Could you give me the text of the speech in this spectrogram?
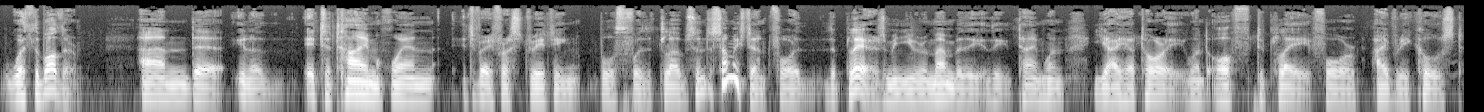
worth the bother. And, uh, you know, it's a time when it's very frustrating both for the clubs and to some extent for the players. I mean, you remember the, the time when Yaya Toure went off to play for Ivory Coast,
